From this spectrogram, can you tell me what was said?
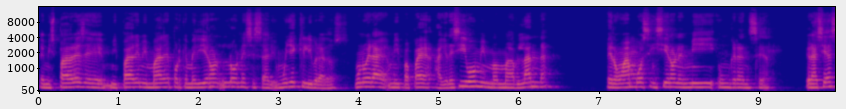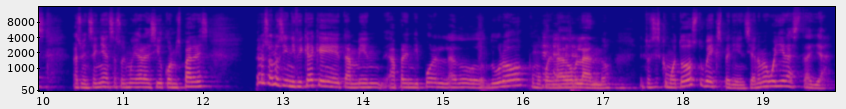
de mis padres, de mi padre y mi madre, porque me dieron lo necesario, muy equilibrados. Uno era mi papá agresivo, mi mamá blanda, pero ambos hicieron en mí un gran ser. Gracias a su enseñanza, soy muy agradecido con mis padres, pero eso no significa que también aprendí por el lado duro como por el lado blando. Entonces, como todos tuve experiencia, no me voy a ir hasta allá,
